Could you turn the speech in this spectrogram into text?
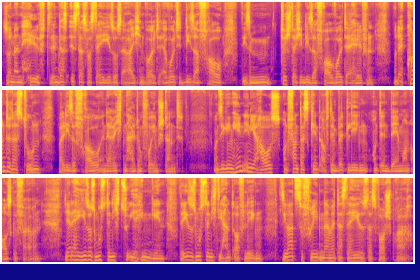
sondern hilft. Denn das ist das, was der Jesus erreichen wollte. Er wollte dieser Frau, diesem Töchterchen dieser Frau, wollte er helfen. Und er konnte das tun, weil diese Frau in der rechten Haltung vor ihm stand. Und sie ging hin in ihr Haus und fand das Kind auf dem Bett liegen und den Dämon ausgefahren. Ja, der Herr Jesus musste nicht zu ihr hingehen. Der Jesus musste nicht die Hand auflegen. Sie war zufrieden damit, dass der Herr Jesus das Wort sprach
